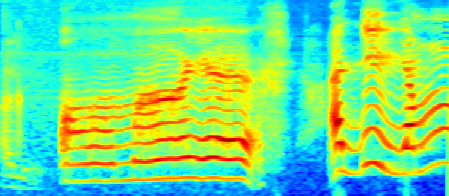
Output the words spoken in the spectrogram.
അല്ലേ? ഓമയെ അല്ലിയം പൂവോ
